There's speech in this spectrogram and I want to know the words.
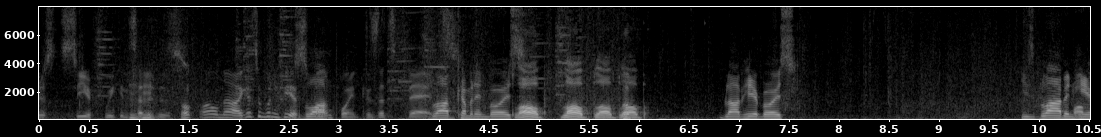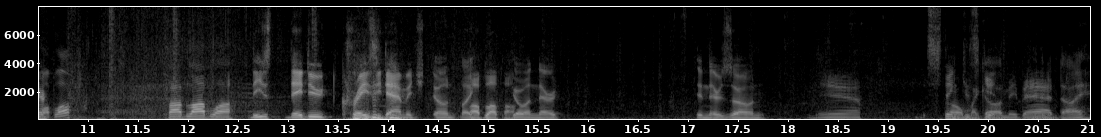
Just see if we can set it as. Oh. Well, no, I guess it wouldn't be a spawn Blob. point because that's bad. Blob coming in, boys. Blob, blob, blob, blob. Blob here, boys. He's blobbing Blah, here. blah, blah. Blob, blah, blah. These they do crazy damage. Don't like Blah, blah, blah. go in there in their zone. Yeah. The stink oh is my getting god, me I'm gonna bad. die.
